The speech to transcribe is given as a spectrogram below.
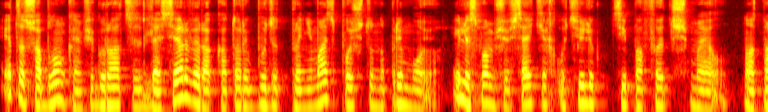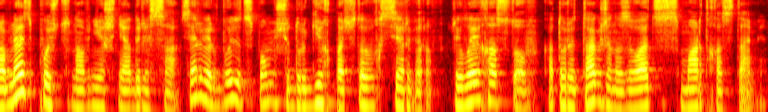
это шаблон конфигурации для сервера, который будет принимать почту напрямую или с помощью всяких утилик типа FetchMail. Но отправлять почту на внешние адреса сервер будет с помощью других почтовых серверов, релей-хостов, которые также называются смарт-хостами.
